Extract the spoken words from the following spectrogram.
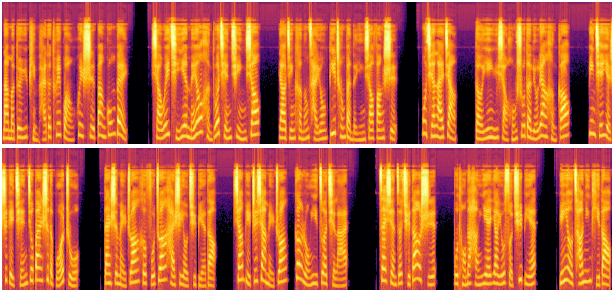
那么对于品牌的推广会事半功倍。小微企业没有很多钱去营销，要尽可能采用低成本的营销方式。目前来讲，抖音与小红书的流量很高，并且也是给钱就办事的博主。但是美妆和服装还是有区别的，相比之下，美妆更容易做起来。在选择渠道时，不同的行业要有所区别。云友曹宁提到，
